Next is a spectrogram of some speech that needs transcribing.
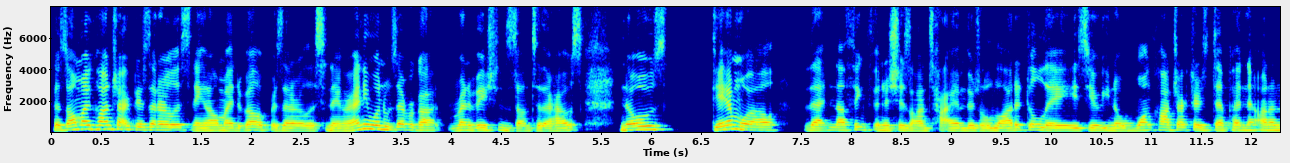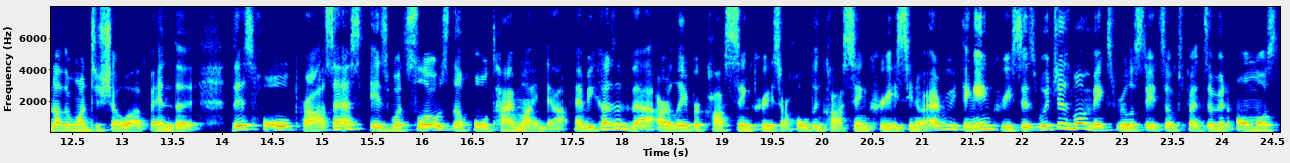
because all my contractors that are listening and all my developers that are listening or anyone who's ever got renovations done to their house knows damn well that nothing finishes on time. There's a lot of delays. You you know, one contractor is dependent on another one to show up, and the this whole process is what slows the whole timeline down. And because of that, our labor costs increase, our holding costs increase. You know, everything increases, which is what makes real estate so expensive and almost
